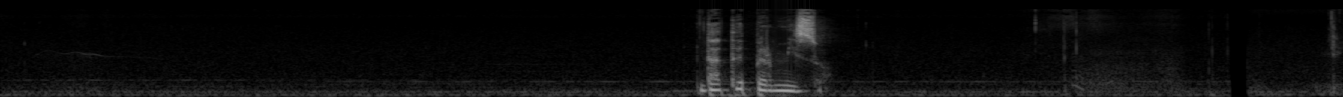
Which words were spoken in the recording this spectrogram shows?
Date permiso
